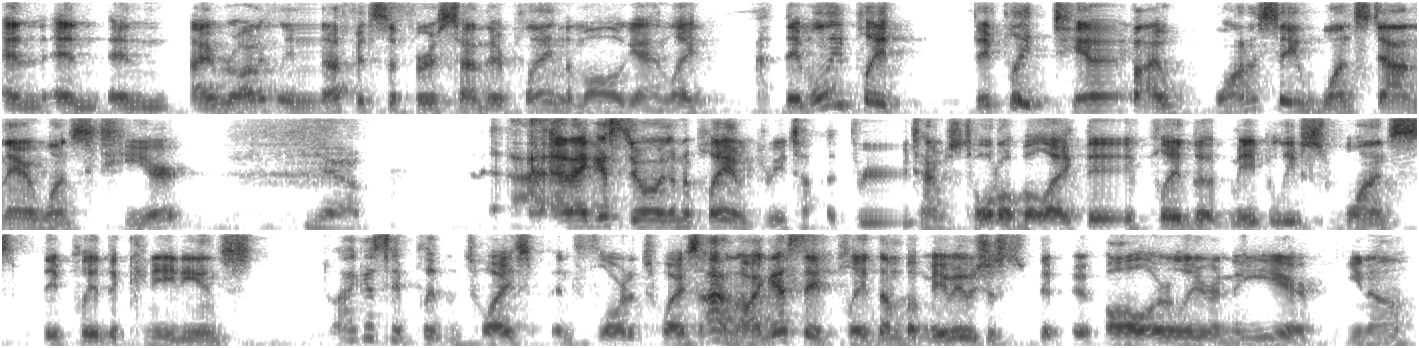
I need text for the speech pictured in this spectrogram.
And and and ironically enough, it's the first time they're playing them all again. Like they've only played they've played Tampa. I want to say once down there, once here. Yeah. And I guess they're only going to play them three three times total. But like they've played the Maple Leafs once, they played the Canadiens. I guess they played them twice in Florida twice. I don't know. I guess they've played them, but maybe it was just all earlier in the year. You know.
